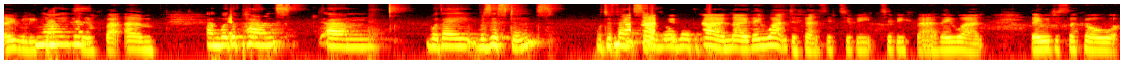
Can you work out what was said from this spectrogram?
overly Nice. protective, but um, and were the parents um, were they resistant or defensive? No, or no, no, they weren't defensive. To be to be fair, they weren't. They were just like oh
